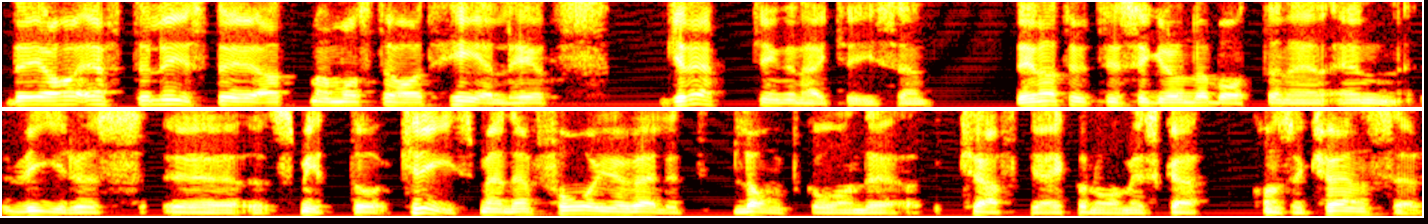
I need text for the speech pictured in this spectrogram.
det jag har efterlyst är att man måste ha ett helhetsgrepp kring den här krisen. Det är naturligtvis i grund och botten en, en virussmittokris eh, men den får ju väldigt långtgående kraftiga ekonomiska konsekvenser.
